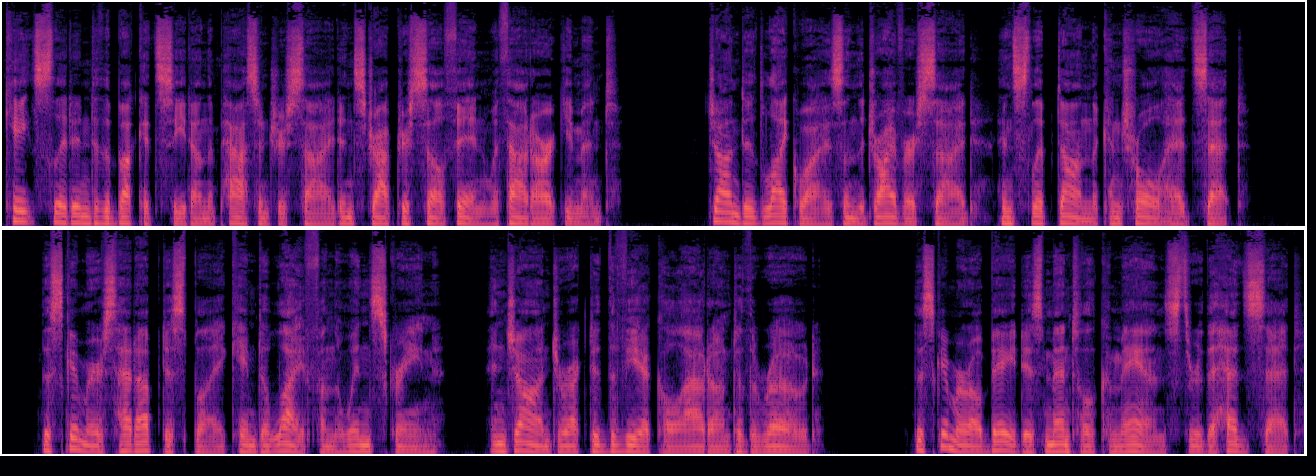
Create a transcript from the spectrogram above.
Kate slid into the bucket seat on the passenger side and strapped herself in without argument. John did likewise on the driver's side and slipped on the control headset. The skimmer's head up display came to life on the windscreen, and John directed the vehicle out onto the road. The skimmer obeyed his mental commands through the headset,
